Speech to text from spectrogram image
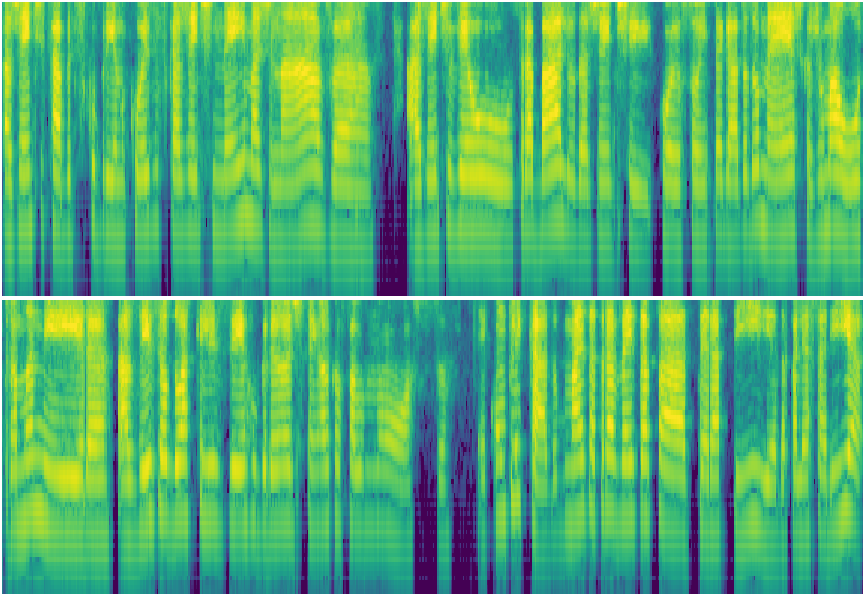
a gente acaba descobrindo coisas que a gente nem imaginava, a gente vê o trabalho da gente, eu sou empregada doméstica, de uma outra maneira. Às vezes eu dou aqueles erros grandes, tem hora que eu falo, nossa, é complicado, mas através da terapia, da palhaçaria,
